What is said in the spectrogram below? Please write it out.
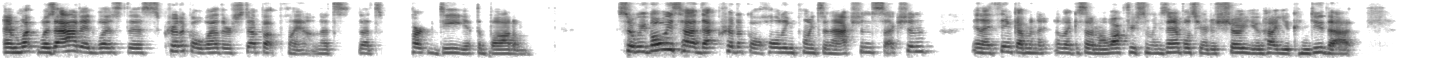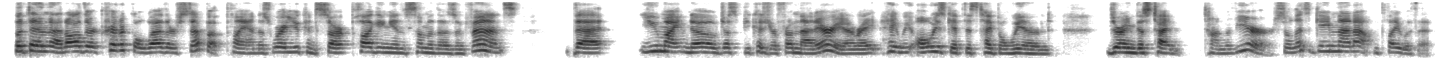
and what was added was this critical weather step up plan. That's that's part D at the bottom. So we've always had that critical holding points and actions section. And I think I'm gonna, like I said, I'm gonna walk through some examples here to show you how you can do that. But then that other critical weather step up plan is where you can start plugging in some of those events that you might know just because you're from that area, right? Hey, we always get this type of wind during this type time of year. So let's game that out and play with it.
